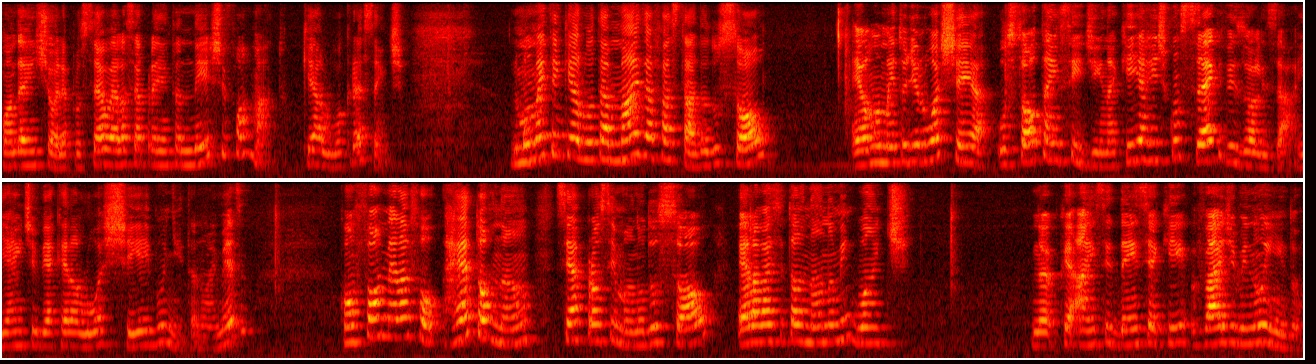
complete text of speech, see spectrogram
Quando a gente olha para o céu, ela se apresenta neste formato, que é a Lua crescente. No momento em que a Lua está mais afastada do Sol, é o momento de lua cheia. O sol está incidindo aqui e a gente consegue visualizar. E a gente vê aquela lua cheia e bonita, não é mesmo? Conforme ela for retornando, se aproximando do sol, ela vai se tornando minguante. Né? Porque a incidência aqui vai diminuindo.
